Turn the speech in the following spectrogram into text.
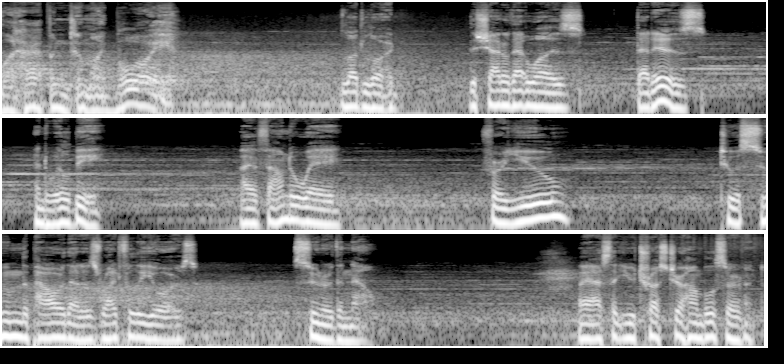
what happened to my boy? Bloodlord, the shadow that was, that is, and will be. I have found a way for you to assume the power that is rightfully yours sooner than now. I ask that you trust your humble servant.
